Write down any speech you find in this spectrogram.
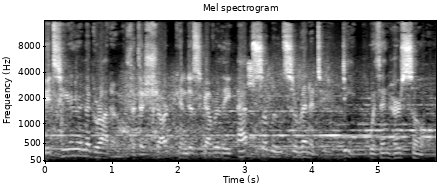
It's here in the grotto that the shark can discover the absolute serenity deep within her soul.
